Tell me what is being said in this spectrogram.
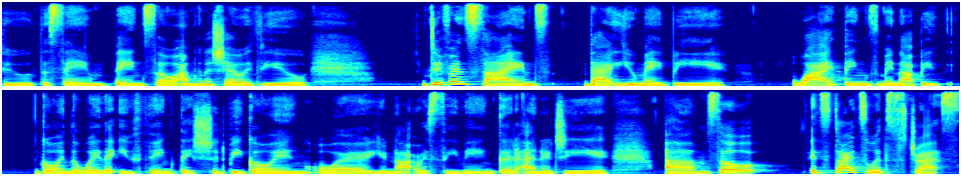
to the same thing. So I'm going to share with you different signs that you may be, why things may not be going the way that you think they should be going, or you're not receiving good energy. Um, so it starts with stress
